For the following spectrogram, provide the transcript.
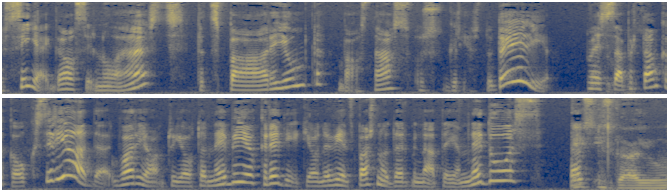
ja sijai gals ir noēsts, tad spāre jumta balstās uz griestu dēļiem. Mēs sapratām, ka kaut kas ir jādara. Variantu jau tā nebija, kredīti jau neviens pašnodarbinātajam nedos. Es izgāju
